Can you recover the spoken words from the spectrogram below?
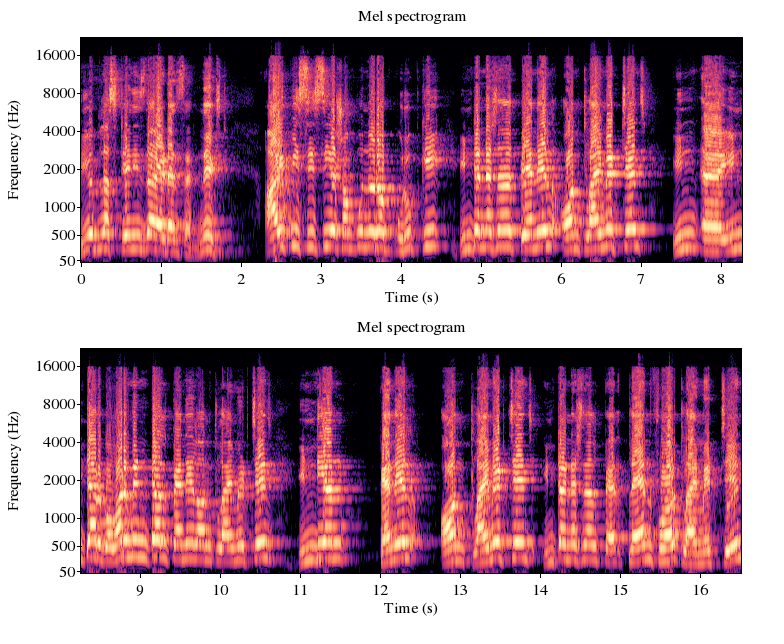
Rio plus ten is the right answer next IPCC এর সম্পূর্ণ রূপ- কি? International panel on climate change in intergovernmental panel on climate change Indian panel on climate change international plan for climate change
